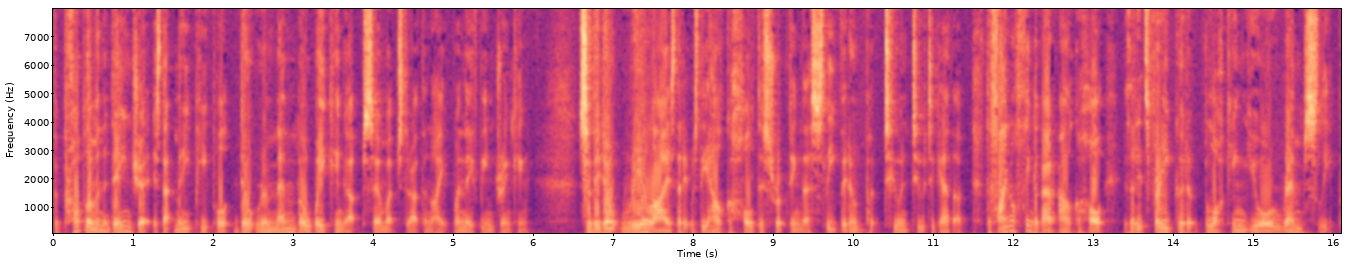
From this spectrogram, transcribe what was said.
The problem and the danger is that many people don't remember waking up so much throughout the night when they've been drinking. So they don't realize that it was the alcohol disrupting their sleep. They don't put two and two together. The final thing about alcohol is that it's very good at blocking your REM sleep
